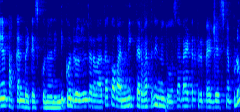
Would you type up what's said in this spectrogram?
నేను పక్కన పెట్టేసుకున్నానండి. కొన్ని రోజుల తర్వాత ఒక వన్ వీక్ తర్వాత నేను దోశ బ్యాటర్ ప్రిపేర్ చేసినప్పుడు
